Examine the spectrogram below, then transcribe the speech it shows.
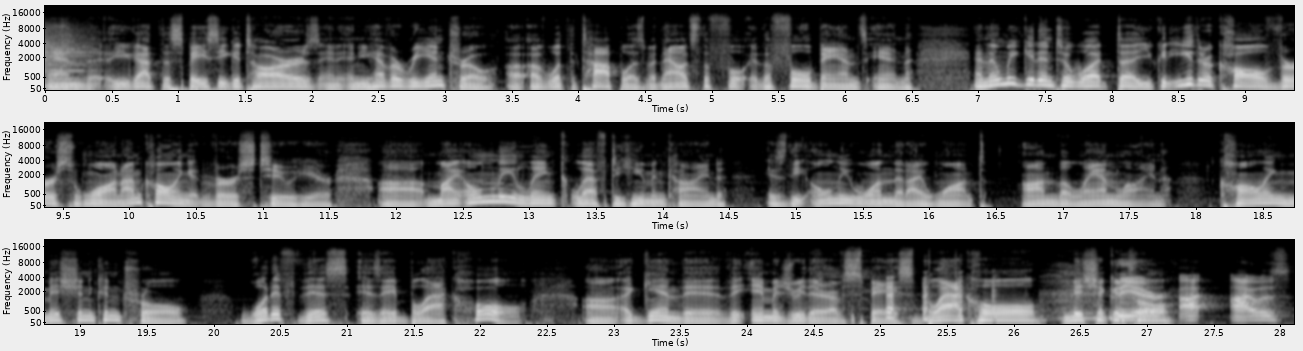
and you got the spacey guitars and, and you have a reintro of, of what the top was but now it's the full the full band's in. And then we get into what uh, you could either call verse one i'm calling it verse two here uh, my only link left to humankind is the only one that i want on the landline calling mission control what if this is a black hole? Uh, again the the imagery there of space. Black hole mission The- control. I, I was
